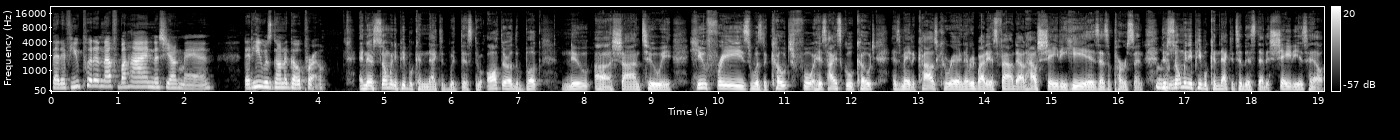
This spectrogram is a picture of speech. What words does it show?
that if you put enough behind this young man, that he was going to go pro. And there's so many people connected with this. The author of the book knew uh, Sean Tuohy. Hugh Freeze was the coach for his high school coach, has made a college career, and everybody has found out how shady he is as a person. Mm-hmm. There's so many people connected to this that is shady as hell.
